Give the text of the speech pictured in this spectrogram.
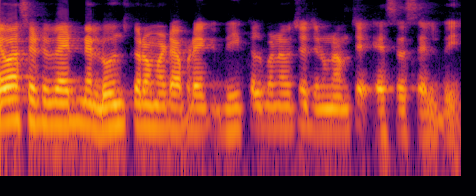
એવા સેટેલાઇટને લોન્ચ કરવા માટે આપણે એક વ્હીકલ બનાવ્યું છે, જેનું નામ છે SSLV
